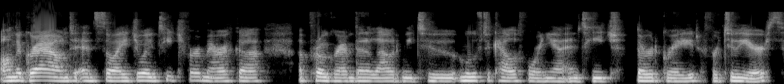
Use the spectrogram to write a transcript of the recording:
on the ground. And so I joined Teach for America, a program that allowed me to move to California and teach third grade for two years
